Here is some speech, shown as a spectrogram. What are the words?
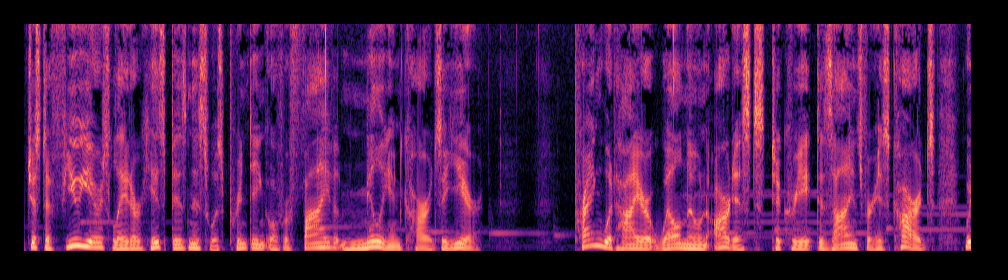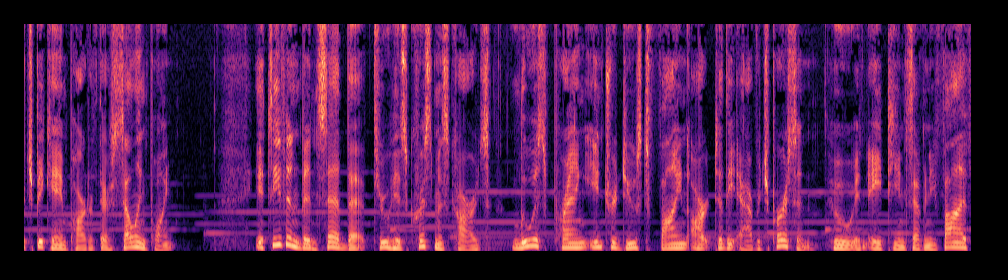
Just a few years later, his business was printing over 5 million cards a year. Prang would hire well known artists to create designs for his cards, which became part of their selling point. It's even been said that through his Christmas cards, Louis Prang introduced fine art to the average person, who in 1875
